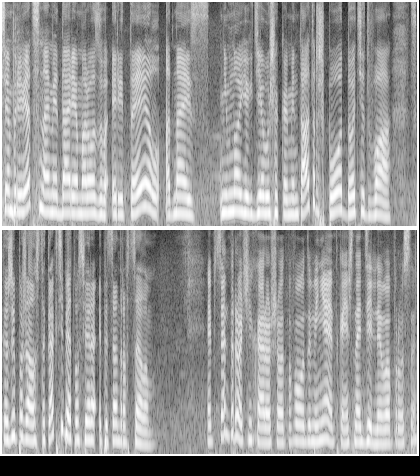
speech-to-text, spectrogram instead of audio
Всем привет, с нами Дарья Морозова Эритейл, одна из немногих девушек-комментаторш по Dota 2. Скажи, пожалуйста, как тебе атмосфера эпицентра в целом? Эпицентр очень хороший. Вот по поводу меня, это, конечно, отдельные вопросы.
